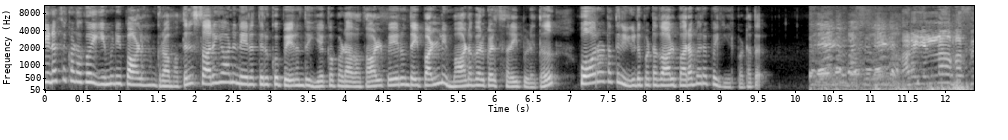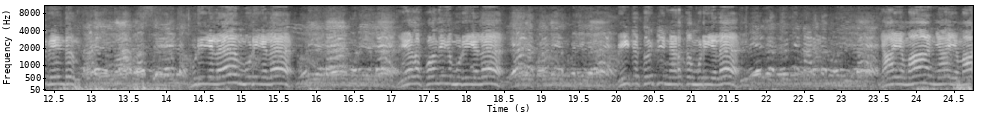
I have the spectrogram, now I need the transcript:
கிணத்துக்கடவு இமிடிப்பாளையம் கிராமத்தில் சரியான நேரத்திற்கு பேருந்து இயக்கப்படாததால் பேருந்தை பள்ளி மாணவர்கள் சிறைப்பிடித்து போராட்டத்தில் ஈடுபட்டதால் பரபரப்பு ஏற்பட்டது. வேண்டும். முடியல முடியல. ஏழை குழந்தைங்க முடியல. வீட்டை தூக்கி நடத்த முடியல. நியாயமா நியாயமா?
